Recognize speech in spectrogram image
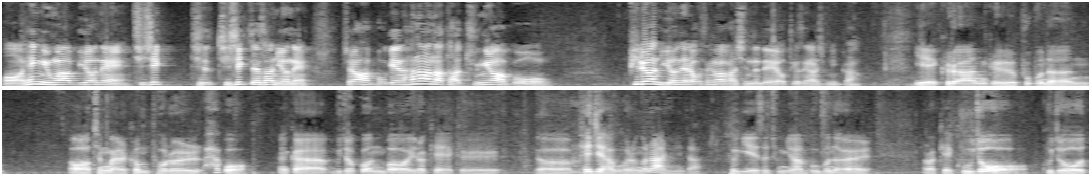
어, 행융합위원회, 지식, 지, 지식재산위원회, 제가 보기엔 하나하나 다 중요하고 필요한 위원회라고 생각하시는데 어떻게 생각하십니까? 예, 그러한 그 부분은 어, 정말 검토를 하고 그러니까 무조건 뭐 이렇게 그 어, 폐지하고 그런 건 아닙니다. 거기에서 중요한 부분을 이렇게 구조 구조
